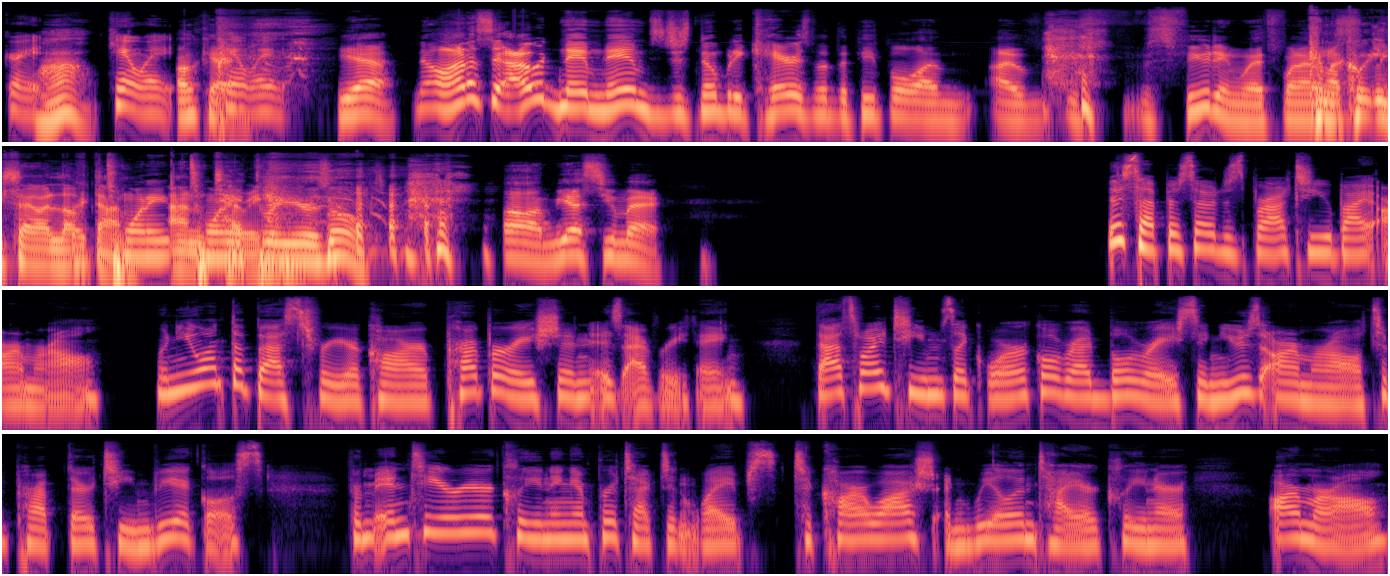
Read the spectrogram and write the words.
great. Wow. Can't wait. Okay. Can't wait. Yeah. No, honestly, I would name names. Just nobody cares about the people I'm I was, was feuding with when I Can I I quickly say I love like Dan 20, and 23 Terry? years old. um, yes, you may. This episode is brought to you by Armorall. When you want the best for your car, preparation is everything. That's why teams like Oracle Red Bull Racing use Armorall to prep their team vehicles. From interior cleaning and protectant wipes to car wash and wheel and tire cleaner, Armorall,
